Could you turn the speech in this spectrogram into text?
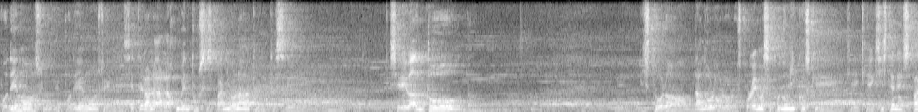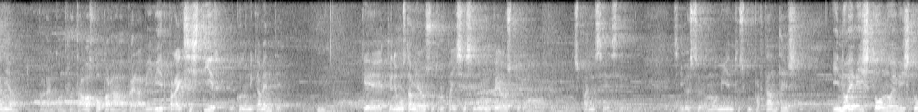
Podemos, los de Podemos, etc. La, la juventud española que, que, se, que se levantó visto lo, dado lo, lo, los problemas económicos que, que, que, existen en España para encontrar trabajo, para, para vivir, para existir económicamente, que tenemos también en los otros países europeos, pero, pero en España se, se, se ven estos movimientos importantes. Y no he visto, no he visto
